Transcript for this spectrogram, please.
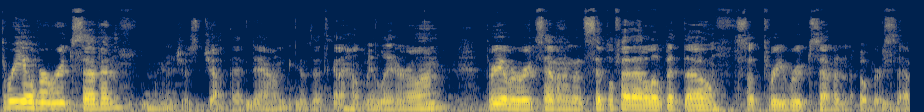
3 over root 7, I'm going to just jot that down because that's going to help me later on. 3 over root 7, I'm going to simplify that a little bit though. So 3 root 7 over 7.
